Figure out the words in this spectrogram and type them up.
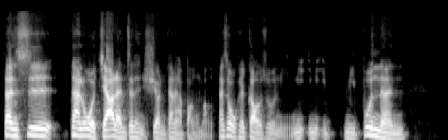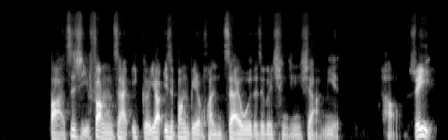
但是，但如果家人真的很需要你，当然要帮忙。但是我可以告诉你，你你你不能把自己放在一个要一直帮别人还债务的这个情境下面。好，所以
